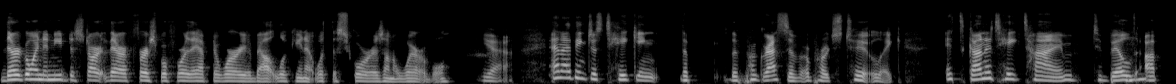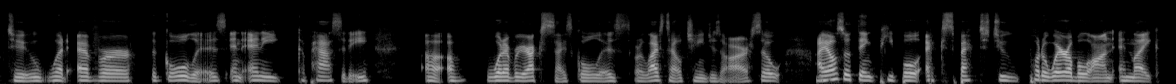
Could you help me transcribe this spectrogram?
they're going to need to start there first before they have to worry about looking at what the score is on a wearable Yeah. And I think just taking the the progressive approach too, like it's going to take time to build mm-hmm. up to whatever the goal is in any capacity uh, of whatever your exercise goal is or lifestyle changes are. So mm-hmm. I also think people expect to put a wearable on and like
